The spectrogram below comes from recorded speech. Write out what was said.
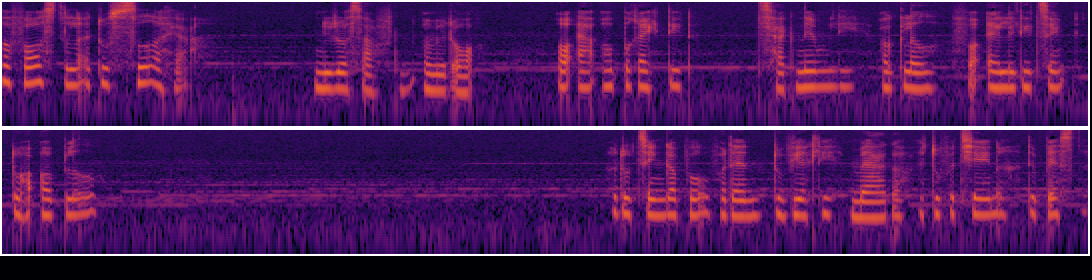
Og forestil dig, at du sidder her nytårsaften om et år og er oprigtigt taknemmelig og glad for alle de ting, du har oplevet. Og du tænker på, hvordan du virkelig mærker, at du fortjener det bedste.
